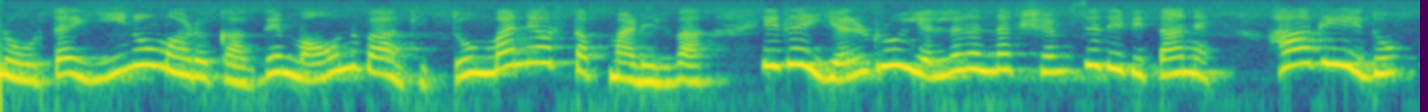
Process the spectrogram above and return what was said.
ನೋಡ್ತಾ ಏನೂ ಮಾಡೋಕ್ಕಾಗದೆ ಮೌನವಾಗಿತ್ತು ಮನೆಯವ್ರು ತಪ್ಪು ಮಾಡಿಲ್ವಾ? ಈಗ ಎಲ್ಲರೂ ಎಲ್ಲರನ್ನ ಕ್ಷಮಿಸಿದೀವಿ ತಾನೆ. ಹಾಗೆ ಇದು?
